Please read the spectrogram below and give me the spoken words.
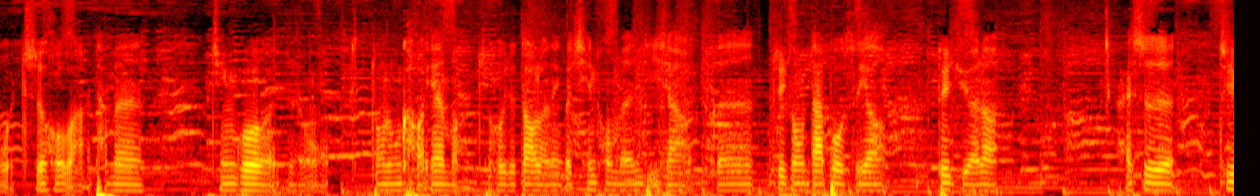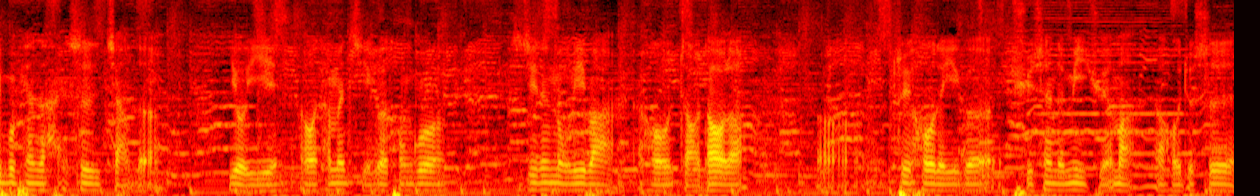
我之后吧，他们经过这种种种考验嘛，之后就到了那个青铜门底下，跟最终大 boss 要对决了。还是这一部片子还是讲的友谊，然后他们几个通过自己的努力吧，然后找到了呃最后的一个取胜的秘诀嘛，然后就是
